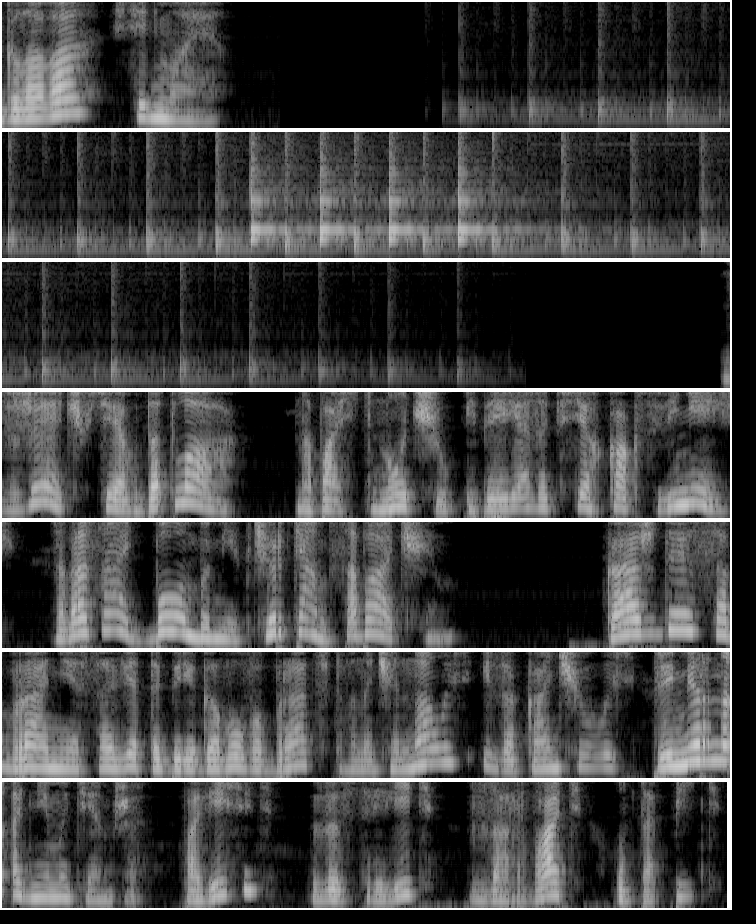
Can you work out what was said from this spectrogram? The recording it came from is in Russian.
Глава седьмая Сжечь всех дотла, напасть ночью и перерезать всех, как свиней, забросать бомбами к чертям собачьим. Каждое собрание Совета Берегового Братства начиналось и заканчивалось примерно одним и тем же. Повесить, застрелить, взорвать, утопить.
